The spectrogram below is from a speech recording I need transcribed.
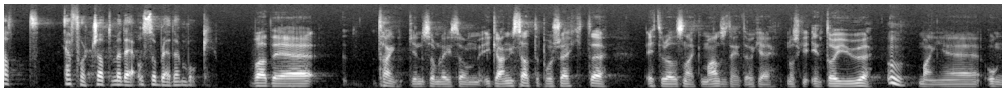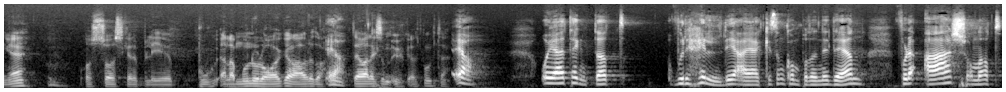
at jeg fortsatte med det. Og så ble det en bok. Var det tanken som liksom igangsatte prosjektet? Etter du hadde snakket med han, så tenkte jeg ok, nå skal jeg intervjue Mm. mange unge. Og så skal det bli monologer av det. da. Ja. Det var liksom utgangspunktet. Ja. Og jeg tenkte at hvor heldig er jeg ikke som kom på den ideen? For det er sånn at,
